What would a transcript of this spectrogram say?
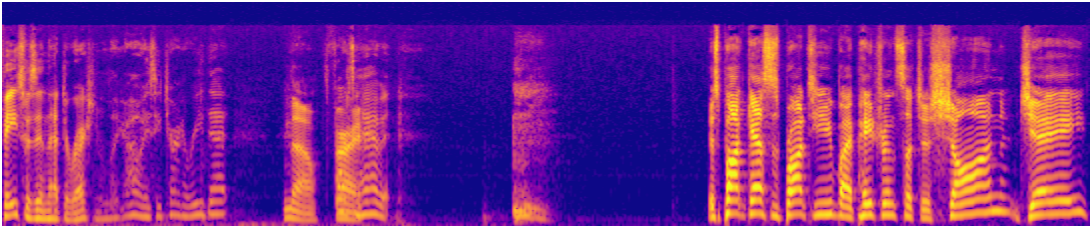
face was in that direction. I'm like, oh, is he trying to read that? no. It's All forced right. to have it. This podcast is brought to you by patrons such as Sean, Jay,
